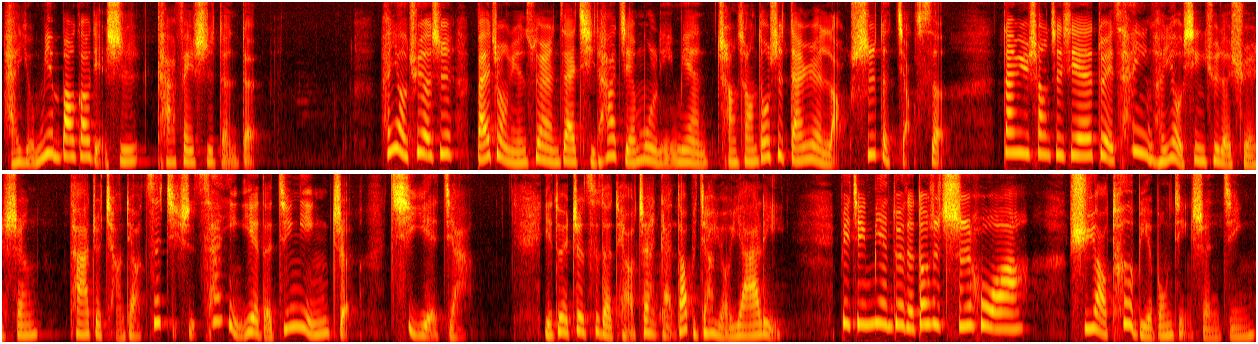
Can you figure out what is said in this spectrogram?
还有面包糕点师、咖啡师等等。很有趣的是，白种元虽然在其他节目里面常常都是担任老师的角色，但遇上这些对餐饮很有兴趣的学生，他就强调自己是餐饮业的经营者、企业家，也对这次的挑战感到比较有压力。毕竟面对的都是吃货啊，需要特别绷紧神经。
